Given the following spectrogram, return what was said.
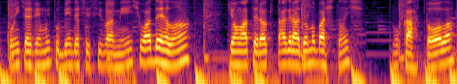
o Corinthians vem muito bem defensivamente. O Aderlan, que é um lateral que está agradando bastante no Cartola,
